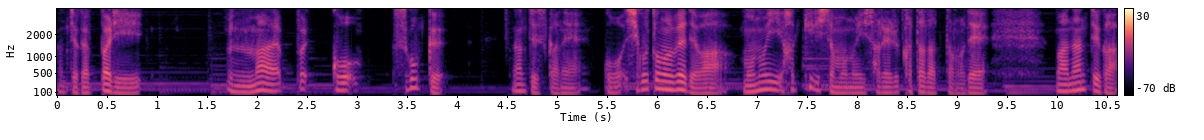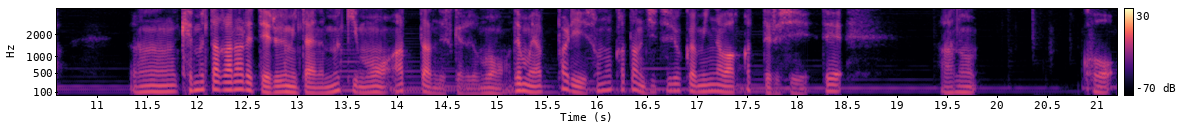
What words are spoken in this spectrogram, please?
なんていうかやっぱりうん、まあ、やっぱり、こう、すごく、なんていうんですかね、こう、仕事の上では、物言い、はっきりした物言いされる方だったので、まあ、なんていうか、うん、煙たがられてるみたいな向きもあったんですけれども、でもやっぱりその方の実力はみんな分かってるし、で、あの、こ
